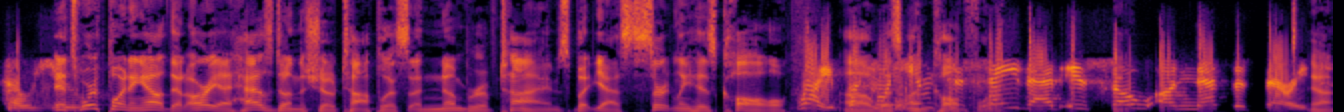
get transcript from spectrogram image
how you. It's worth pointing out that Aria has done the show topless a number of times, but yes, certainly his call Right, but uh, for was uncalled to for. say that is so unnecessary. Yeah.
